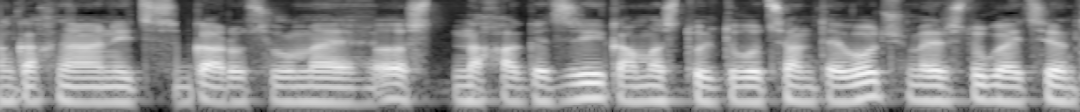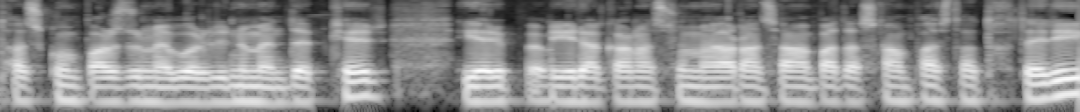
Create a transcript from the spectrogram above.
անկախ նրանից կառուցվում է ըստ նախագծի կամ ըստ թույլտվության թե ոչ, մեր ստուգայցի ընթացքում ողջում է, որ լինում են դեպքեր, երբ իրականացվում է առանց համապատասխան փաստաթղթերի,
